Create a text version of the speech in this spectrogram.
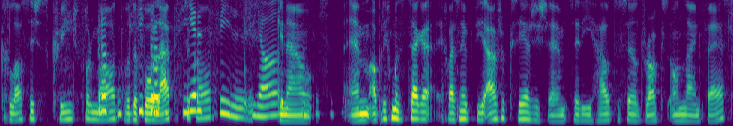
klassisches Cringe-Format, wo davon lebt produzieren sogar. viel, ja. Genau. So. Ähm, aber ich muss jetzt sagen, ich weiß nicht, ob du die auch schon gesehen hast, ist ähm, die Serie How to Sell Drugs Online Fast.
